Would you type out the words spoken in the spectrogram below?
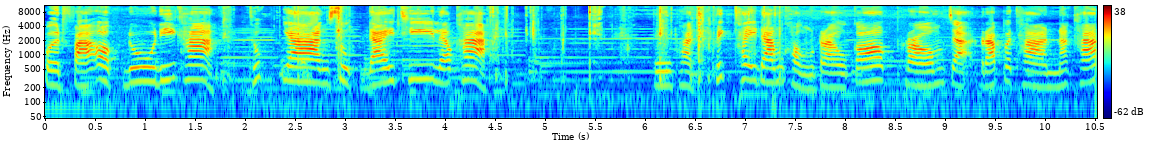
เปิดฝาออกดูดีค่ะ ทุกอย่างสุกได้ที่แล้วค่ะ ปูผัดพริกไทยดำของเราก็พร้อมจะรับประทานนะคะ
